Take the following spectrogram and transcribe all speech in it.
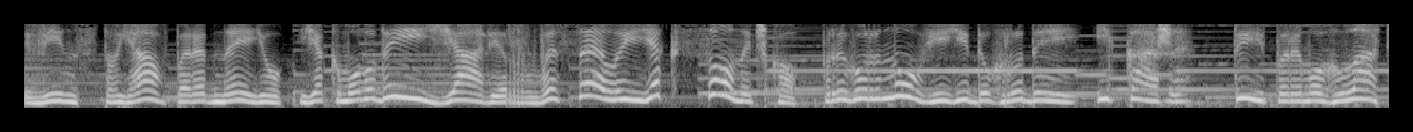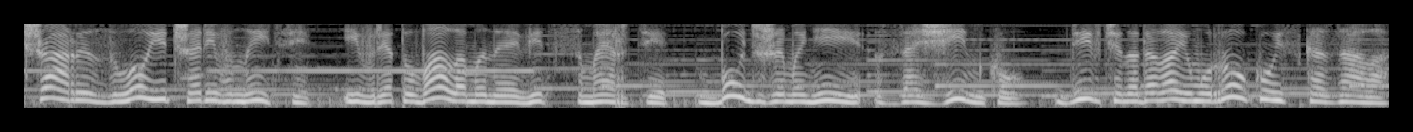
Він стояв перед нею, як молодий явір, веселий, як сонечко, пригорнув її до грудей і каже: Ти перемогла чари злої чарівниці і врятувала мене від смерті. Будь же мені за жінку. Дівчина дала йому руку і сказала:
